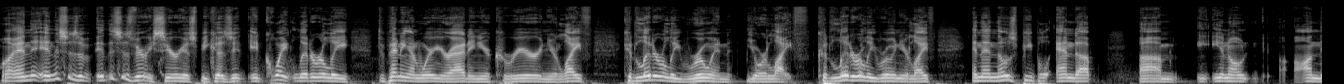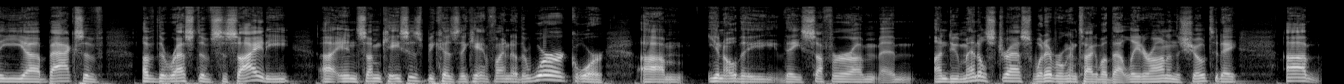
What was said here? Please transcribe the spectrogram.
Well, and and this is a this is very serious because it, it quite literally, depending on where you're at in your career and your life, could literally ruin your life. Could literally ruin your life, and then those people end up, um, you know, on the uh, backs of of the rest of society uh, in some cases because they can't find other work or um, you know they they suffer um, um, undue mental stress, whatever. We're going to talk about that later on in the show today. Um,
